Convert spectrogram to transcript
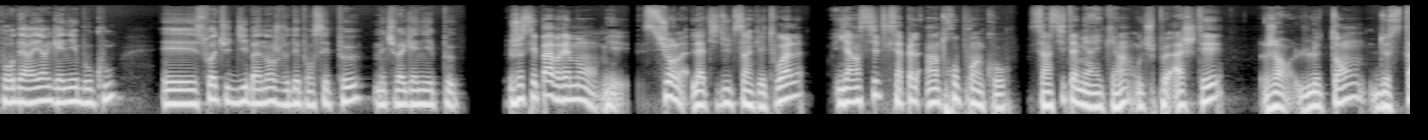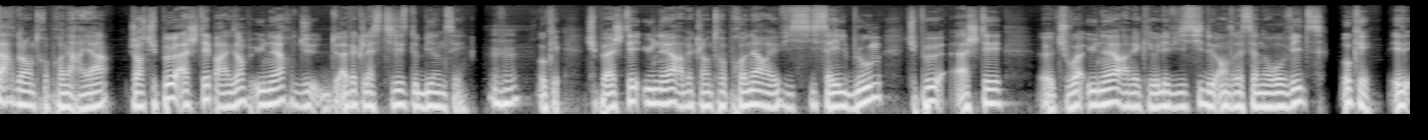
pour derrière gagner beaucoup. Et soit tu te dis, bah non, je veux dépenser peu, mais tu vas gagner peu. Je sais pas vraiment, mais sur l'attitude 5 étoiles, il y a un site qui s'appelle intro.co. C'est un site américain où tu peux acheter genre le temps de star de l'entrepreneuriat. Genre tu peux acheter par exemple une heure avec la styliste de Beyoncé. Mm-hmm. Ok. Tu peux acheter une heure avec l'entrepreneur VC Sahil Bloom. Tu peux acheter euh, tu vois, une heure avec les VC de Andresen Horowitz. Ok. Et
